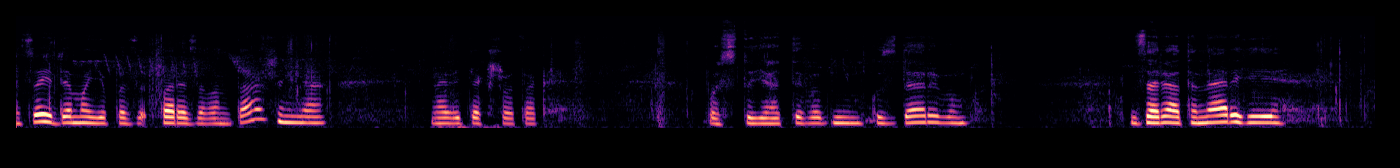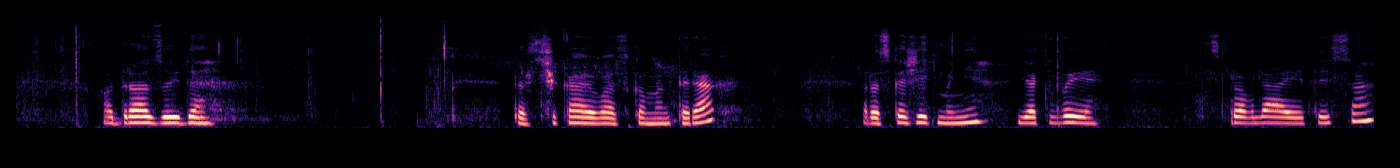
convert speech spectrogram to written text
Оце йде моє перезавантаження. Навіть якщо так постояти в обнімку з деревом, заряд енергії одразу йде. Тож чекаю вас в коментарях. Розкажіть мені, як ви справляєтеся,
